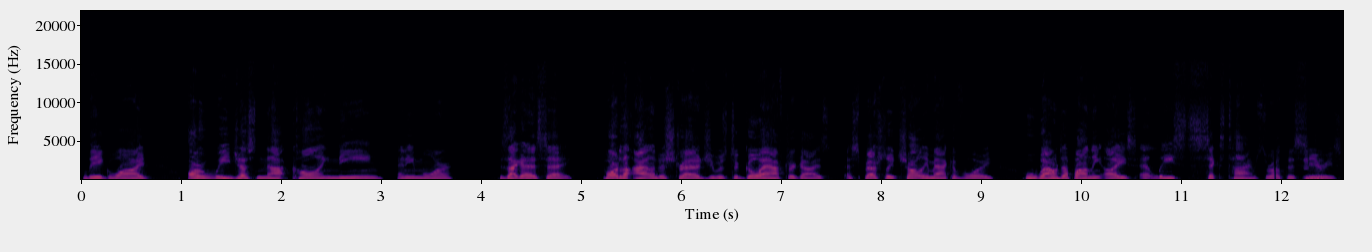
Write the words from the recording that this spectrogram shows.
league wide. Are we just not calling kneeing anymore? Because I gotta say, part of the Islanders' strategy was to go after guys, especially Charlie McAvoy, who wound up on the ice at least six times throughout this mm-hmm. series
